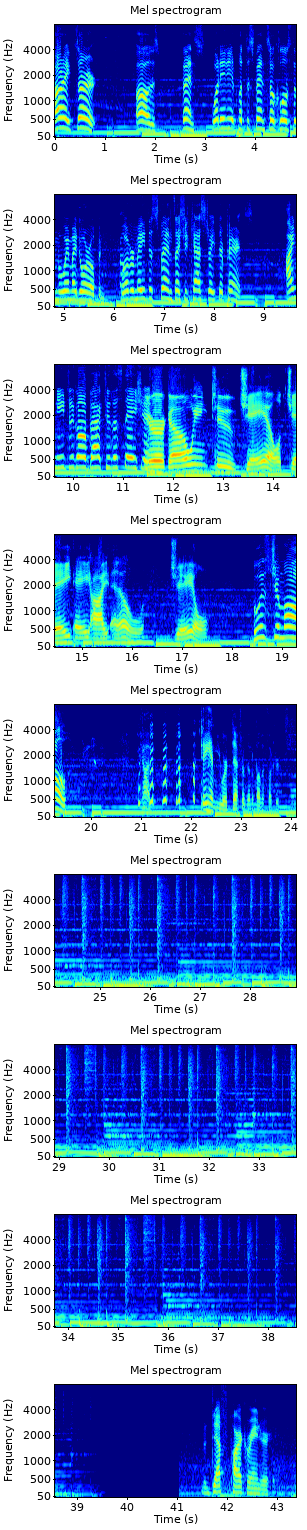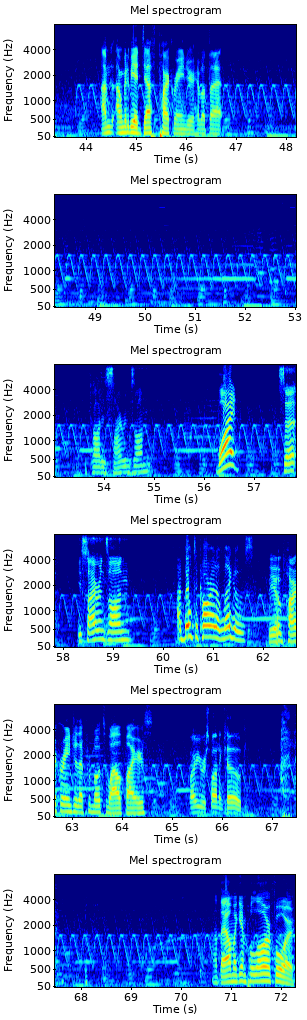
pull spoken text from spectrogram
Alright, sir. Oh, this fence. What idiot put this fence so close to the way my door opened? Whoever made this fence, I should castrate their parents. I need to go back to the station. You're going to jail. J A I L. Jail. Who is Jamal? God damn, you are deafer than a motherfucker. Deaf park ranger. I'm I'm gonna be a deaf park ranger. How about that? God, his sirens on? What? Sir, your sirens on? I built a car out of Legos. Be a park ranger that promotes wildfires. Why are you responding code? What the hell am I getting pulled over for?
